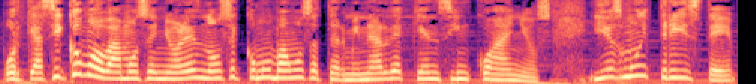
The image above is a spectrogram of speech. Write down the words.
porque así como vamos, señores, no sé cómo vamos a terminar de aquí en cinco años. Y es muy triste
